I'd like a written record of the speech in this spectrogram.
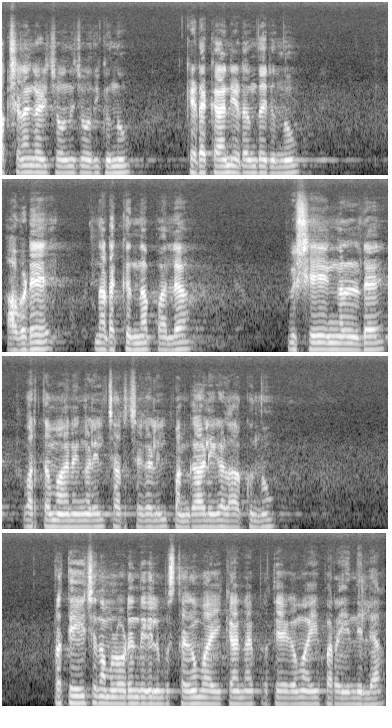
ഭക്ഷണം കഴിച്ചോ എന്ന് ചോദിക്കുന്നു കിടക്കാൻ ഇടം തരുന്നു. അവിടെ നടക്കുന്ന പല വിഷയങ്ങളുടെ വർത്തമാനങ്ങളിൽ ചർച്ചകളിൽ പങ്കാളികളാക്കുന്നു. പ്രത്യേകിച്ച് നമ്മളോട് എന്തെങ്കിലും പുസ്തകം വായിക്കാൻ പ്രത്യേകമായി പറയുന്നില്ല.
